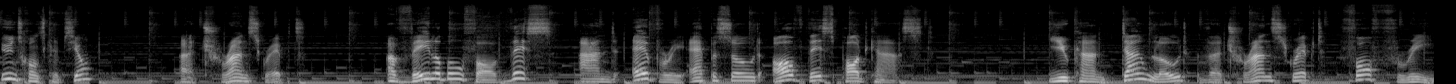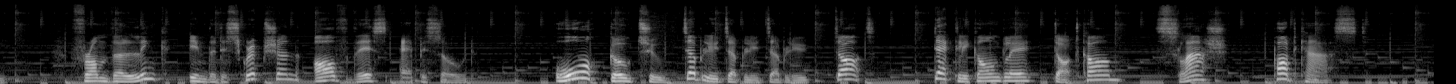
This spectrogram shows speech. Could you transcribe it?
une transcription, a transcript, available for this and every episode of this podcast. You can download the transcript for free from the link in the description of this episode. Or go to www.declicanglais.com slash podcast.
